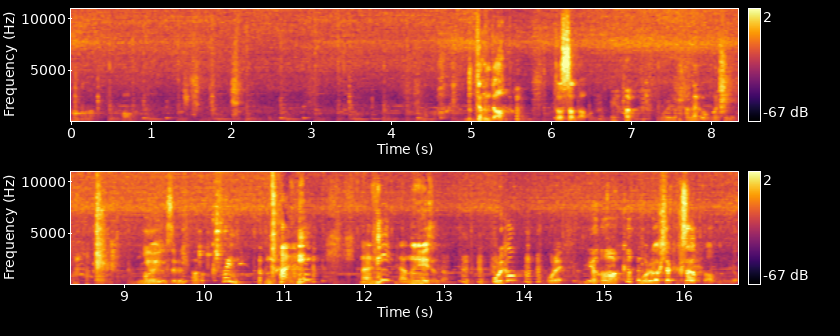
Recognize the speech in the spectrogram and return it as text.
なんか？あ。なんだ？どうしたんだ？いや俺の鼻がおかしいのか匂いがする？ななんか臭いね。何？何？何の匂いするんだ？俺か？俺。いやわかんない。俺が臭かった？うんいや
